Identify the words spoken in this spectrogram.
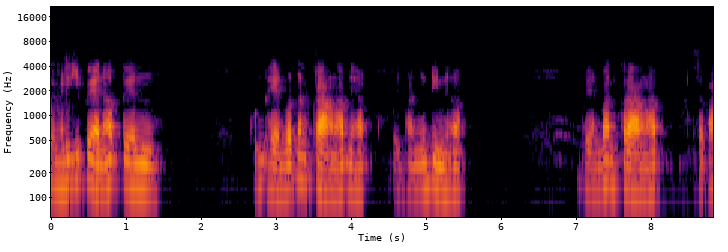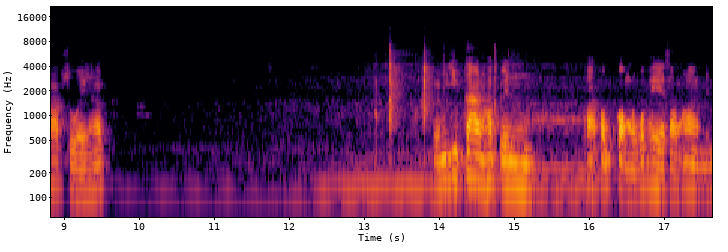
เป็นหมายเลขยี่สิแปดนะครับ เป็นขุนแผนวัดบ้านกลางนะครับนี่ครับ เป็นพันธุ์เนื้อดินนะครับ แผนบ้านกลางนะครับ สภาพสวยนะครับเป็นยี่สิบเก้านะครับ เป็นพระพร้อมกล่องหลวงพ่อแพรเสาห้าเป็น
